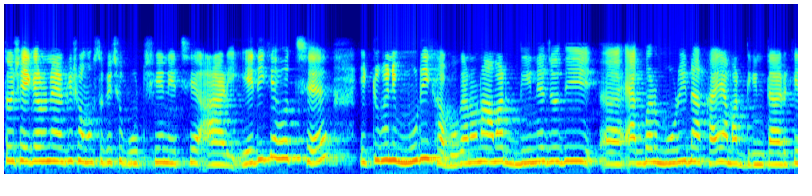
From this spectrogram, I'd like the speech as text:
তো সেই কারণে আর কি সমস্ত কিছু গুছিয়ে নিচ্ছি। আর এদিকে হচ্ছে একটুখানি মুড়ি খাব, কেননা আমার দিনে যদি একবার মুড়ি না খাই, আমার দিনটা আর কি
